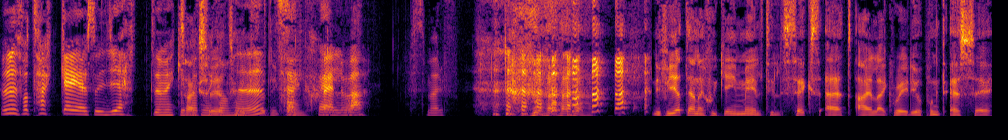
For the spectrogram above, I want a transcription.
Men vi får tacka er så jättemycket Tack för så att ni kom jättemycket för hit. att ni kom. Tack själva. Smurf. Ni får jättegärna skicka in mail till sex at ilikeradio.se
